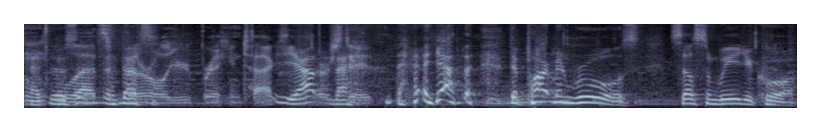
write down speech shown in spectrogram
That's, well, that's federal. You're breaking taxes Yep. or state. yeah, the department rules. Sell some weed, you're cool.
